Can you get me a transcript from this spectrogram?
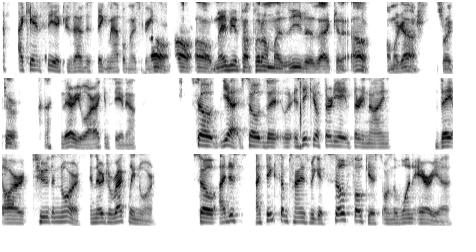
I can't see it because I have this big map on my screen. Oh, oh, oh. Maybe if I put on my Zivas, I could. Oh, oh my gosh, it's right there. there you are. I can see it now. So yeah, so the Ezekiel 38 and 39, they are to the north and they're directly north. So I just I think sometimes we get so focused on the one area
